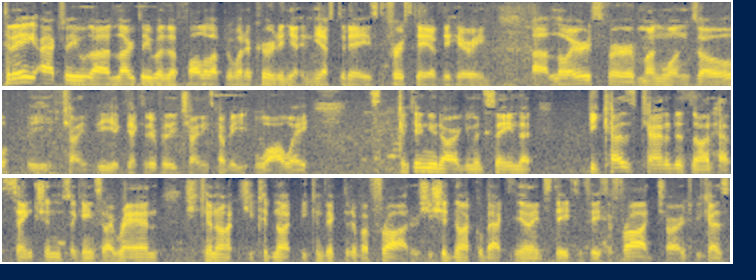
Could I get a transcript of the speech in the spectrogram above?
Today, actually, uh, largely was a follow up to what occurred in, in, yesterday's first day of the hearing. Uh, lawyers for Meng Wanzhou, the, the executive for the Chinese company Huawei, continued arguments saying that because Canada does not have sanctions against Iran, she cannot, she could not be convicted of a fraud, or she should not go back to the United States and face a fraud charge because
